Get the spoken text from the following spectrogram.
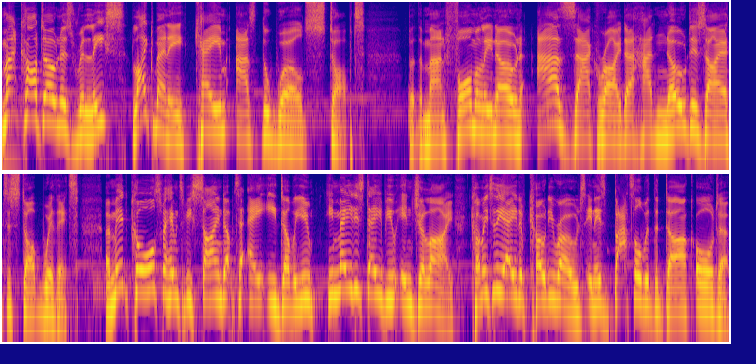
Matt Cardona's release, like many, came as the world stopped. But the man formerly known as Zack Ryder had no desire to stop with it. Amid calls for him to be signed up to AEW, he made his debut in July, coming to the aid of Cody Rhodes in his battle with the Dark Order.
